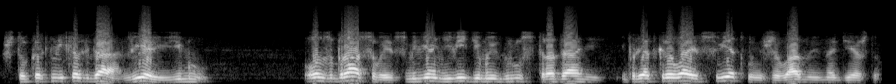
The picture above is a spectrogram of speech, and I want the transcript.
что как никогда верю ему. Он сбрасывает с меня невидимый груз страданий и приоткрывает светлую желанную надежду.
